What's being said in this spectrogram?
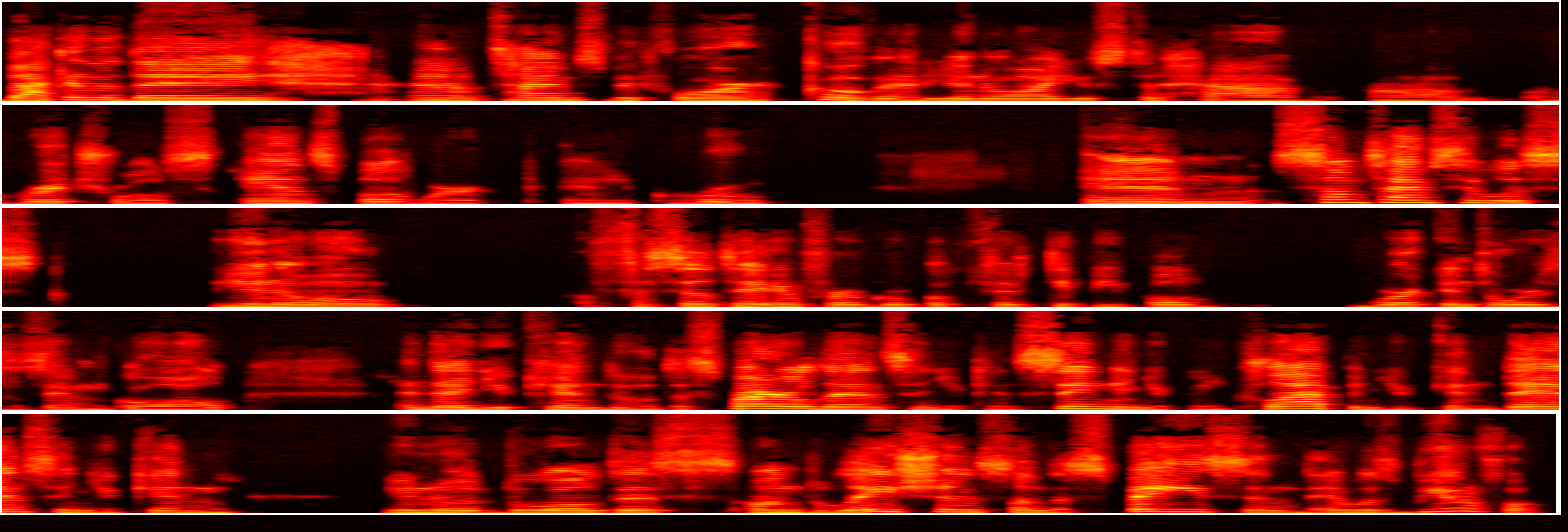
back in the day, uh, times before COVID, you know, I used to have um, rituals and spell work in group. And sometimes it was, you know, facilitating for a group of 50 people working towards the same goal and then you can do the spiral dance and you can sing and you can clap and you can dance and you can you know do all this undulations on the space and it was beautiful.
